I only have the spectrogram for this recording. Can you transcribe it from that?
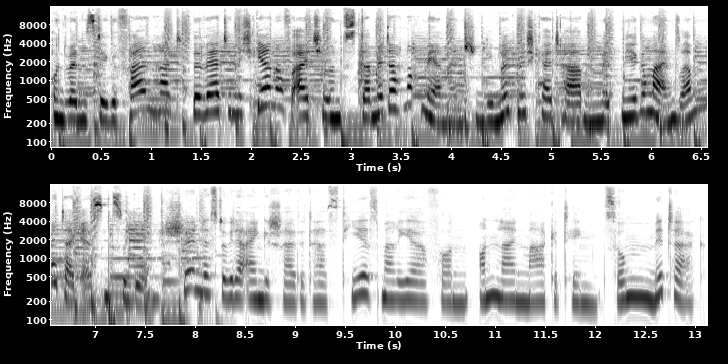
Und wenn es dir gefallen hat, bewerte mich gerne auf iTunes, damit auch noch mehr Menschen die Möglichkeit haben, mit mir gemeinsam Mittagessen zu gehen. Schön, dass du wieder eingeschaltet hast. Hier ist Maria von Online Marketing zum Mittag.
